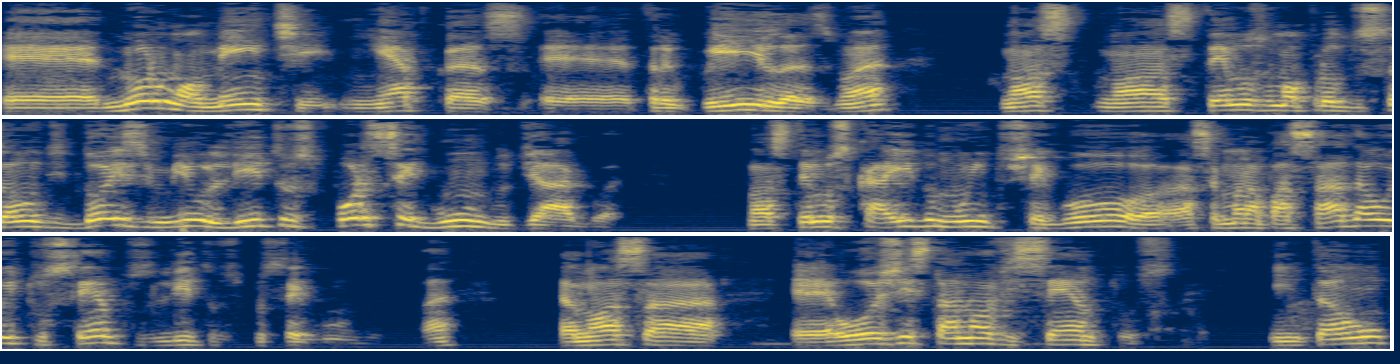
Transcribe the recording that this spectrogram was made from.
É, normalmente, em épocas é, tranquilas, é? nós, nós temos uma produção de 2 mil litros por segundo de água. Nós temos caído muito, chegou a semana passada a 800 litros por segundo. Né? A nossa, é, hoje está 900. Então,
